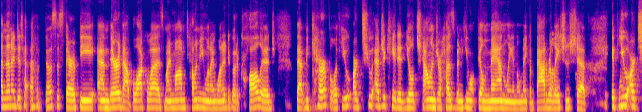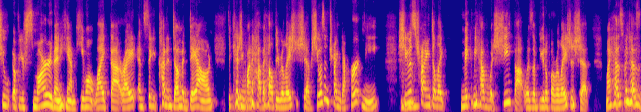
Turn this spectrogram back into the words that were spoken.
And then I did a hypnosis therapy, and there that block was my mom telling me when I wanted to go to college that be careful. If you are too educated, you'll challenge your husband. He won't feel manly and it'll make a bad relationship. If you are too, if you're smarter than him, he won't like that. Right. And so you kind of dumb it down because you want to have a healthy relationship. She wasn't trying to hurt me. She mm-hmm. was trying to like make me have what she thought was a beautiful relationship. My husband has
